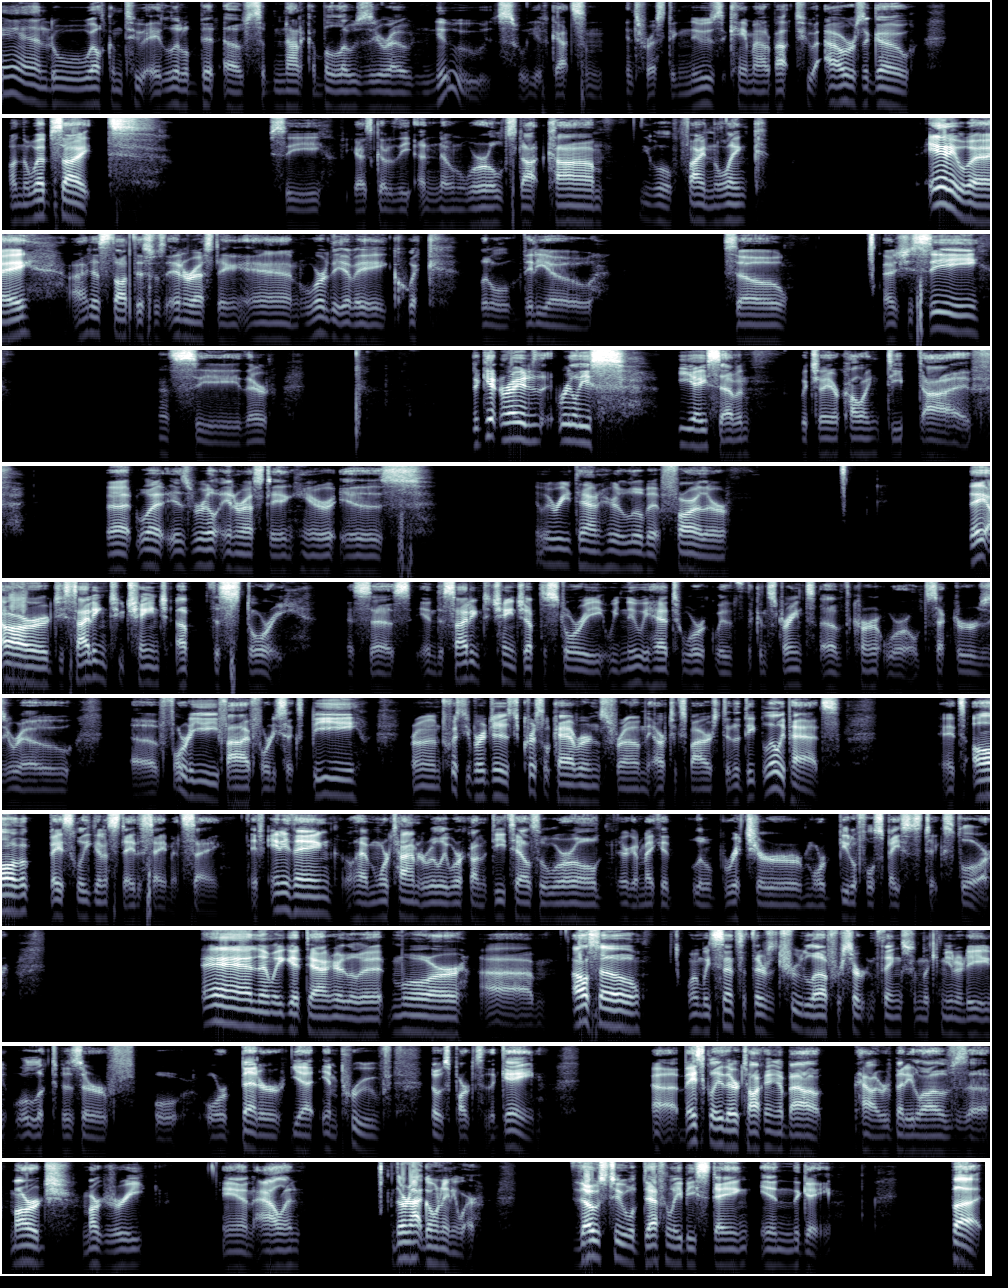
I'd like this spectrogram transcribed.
And welcome to a little bit of Subnautica Below Zero news. We have got some interesting news that came out about two hours ago on the website. See, if you guys go to the unknownworlds.com, you will find the link. Anyway, I just thought this was interesting and worthy of a quick little video. So, as you see, let's see, they're they're getting ready to release EA7, which they are calling Deep Dive. But what is real interesting here is, let me read down here a little bit farther. They are deciding to change up the story. It says, in deciding to change up the story, we knew we had to work with the constraints of the current world. Sector 0 of 45, 46B, from Twisty Bridges to Crystal Caverns, from the Arctic Spires to the Deep Lily Pads. It's all basically going to stay the same, it's saying. If anything, they'll have more time to really work on the details of the world. They're going to make it a little richer, more beautiful spaces to explore. And then we get down here a little bit more. Um, also, when we sense that there's a true love for certain things from the community, we'll look to preserve or, or better yet, improve those parts of the game. Uh, basically, they're talking about how everybody loves uh, Marge, Marguerite, and Al-An. They're not going anywhere. Those two will definitely be staying in the game. But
